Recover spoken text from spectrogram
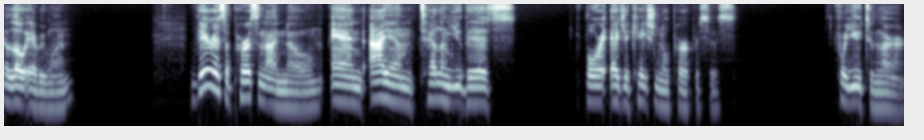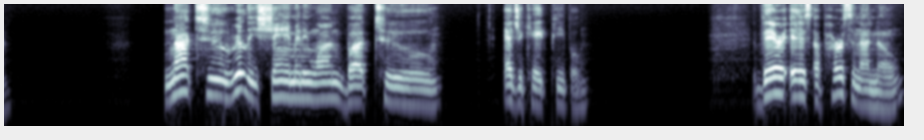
Hello, everyone. There is a person I know, and I am telling you this for educational purposes, for you to learn. Not to really shame anyone, but to educate people. There is a person I know,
